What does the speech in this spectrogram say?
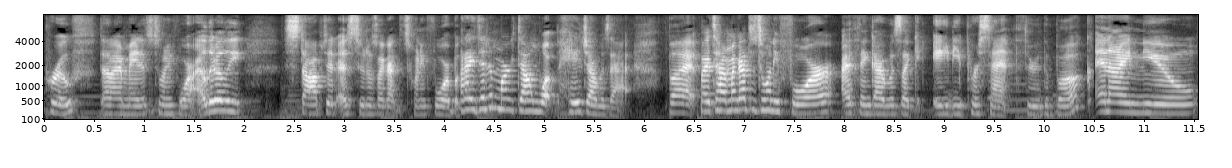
proof that I made it to 24. I literally stopped it as soon as I got to 24, but I didn't mark down what page I was at. But by the time I got to 24, I think I was like 80% through the book, and I knew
